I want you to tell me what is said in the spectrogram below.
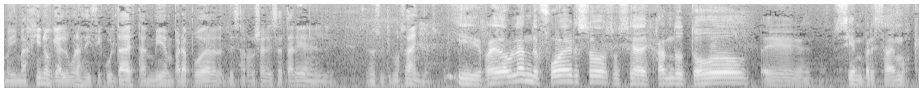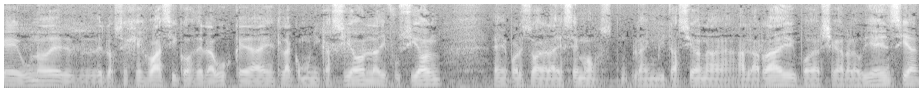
me imagino que algunas dificultades también para poder desarrollar esa tarea en, los últimos años. Y redoblando esfuerzos, o sea, dejando todo, eh, siempre sabemos que uno de, los ejes básicos de la búsqueda es la comunicación, la difusión. por eso agradecemos la invitación a, la radio y poder llegar a la audiencia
